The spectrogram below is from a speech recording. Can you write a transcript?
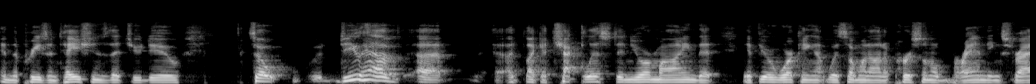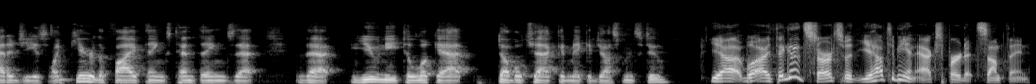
in the presentations that you do so, do you have uh, a, like a checklist in your mind that if you're working with someone on a personal branding strategy, it's like here are the five things, ten things that that you need to look at, double check, and make adjustments to? Yeah, well, I think it starts with you have to be an expert at something.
